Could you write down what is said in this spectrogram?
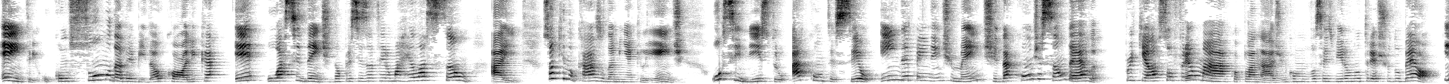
entre o consumo da bebida alcoólica e o acidente. Então precisa ter uma relação aí. Só que no caso da minha cliente, o sinistro aconteceu independentemente da condição dela porque ela sofreu uma aquaplanagem, como vocês viram no trecho do BO. E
